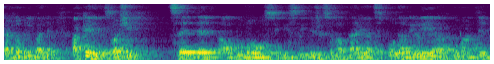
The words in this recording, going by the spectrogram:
každom prípade, aké z vašich CD albumov si myslíte, že sa vám najviac podarili a akú máte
